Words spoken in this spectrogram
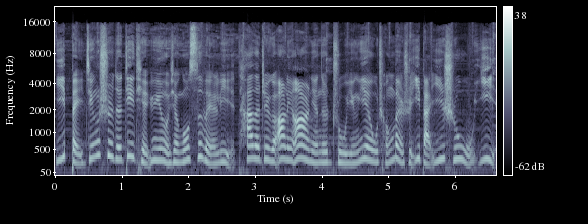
以北京市的地铁运营有限公司为例，它的这个二零二二年的主营业务成本是一百一十五亿，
